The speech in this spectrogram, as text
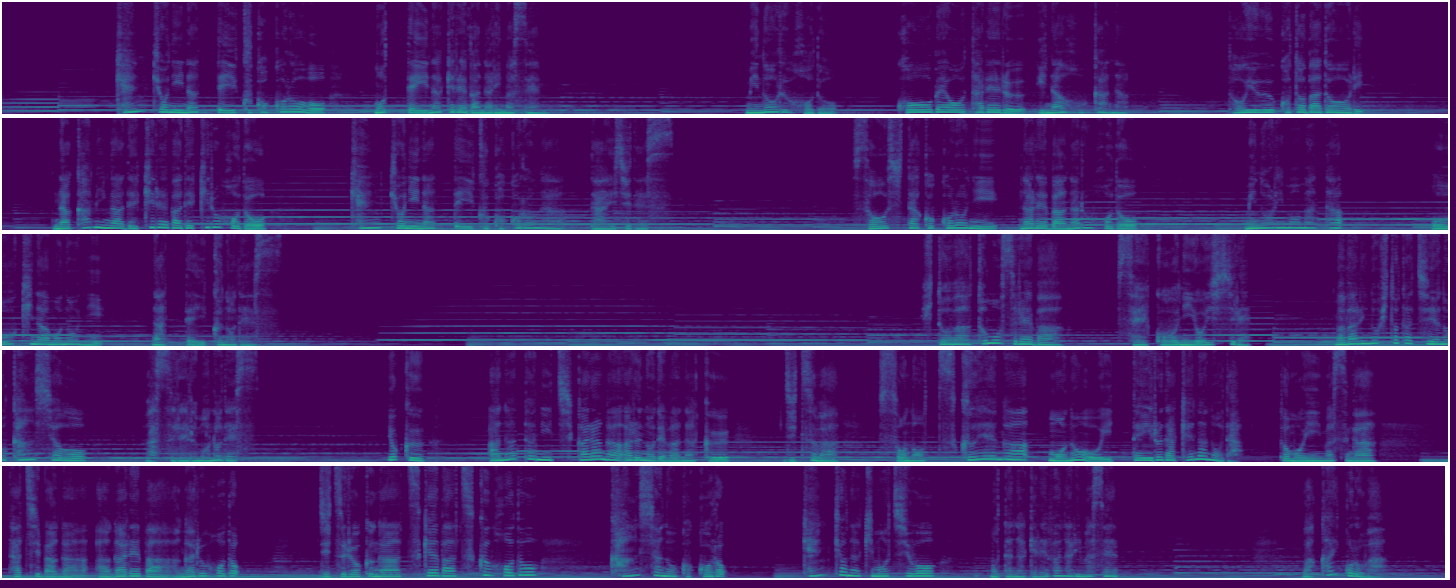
謙虚になっていく心を持っていなければなりません。実るほど神戸を垂れる稲穂かな。という言葉通り中身ができればできるほど謙虚になっていく心が大事です。そうした心になればなるほど実りもまた大きなものになっていくのです。人はともすれば成功に酔いしれ周りの人たちへの感謝を忘れるものです。よくあなたに力があるのではなく実はその机がものを言っているだけなのだとも言いますが立場が上がれば上がるほど実力がつけばつくほど感謝の心謙虚な気持ちを持たなければなりません。若い頃は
